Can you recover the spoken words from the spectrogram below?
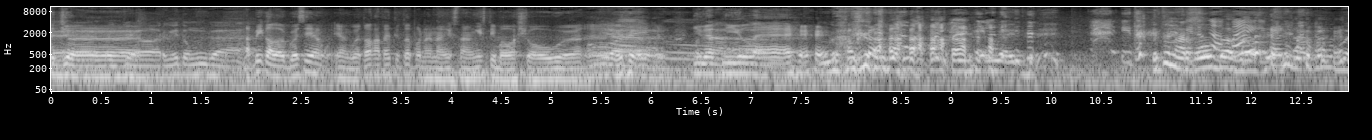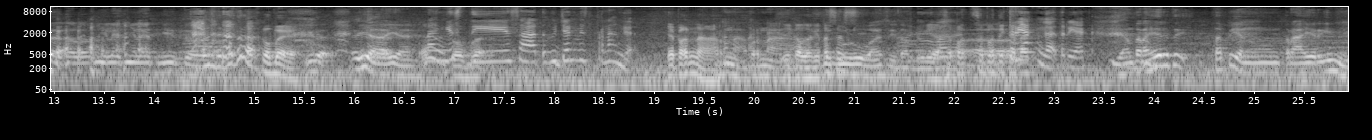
Kejar. gitu enggak Tapi kalau gue sih yang yang gue tau katanya Tito pernah nangis-nangis di bawah shower. Iya. Nyilet-nyilet. enggak enggak enggak, enggak itu itu itu narkoba itu narkoba kalau nyilet gitu Itu narkoba ya? enggak iya iya Nangis di saat hujan bis- pernah nggak? Ya pernah. pernah pernah Jadi kalau kita Itu dulu banget sih tapi Dulu Iya, banget. seperti seperti kata- Teriak nggak teriak? yang terakhir tuh tapi yang terakhir ini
